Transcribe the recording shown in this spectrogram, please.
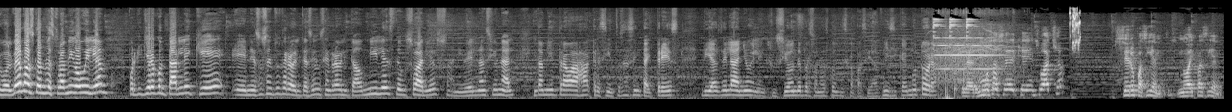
volvemos con nuestro amigo William, porque quiero contarle que en esos centros de rehabilitación se han rehabilitado miles de usuarios a nivel nacional. También trabaja 363 días del año en la inclusión de personas con discapacidad física y motora. La hermosa sede que hay en Soacha, cero pacientes, no hay pacientes.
